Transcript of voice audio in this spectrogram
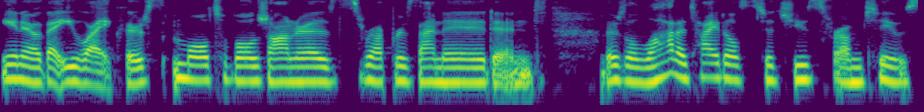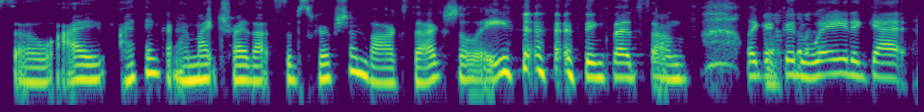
you know, that you like. There's multiple genres represented and there's a lot of titles to choose from too. So I, I think I might try that subscription box actually. I think that sounds like a good way to get,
